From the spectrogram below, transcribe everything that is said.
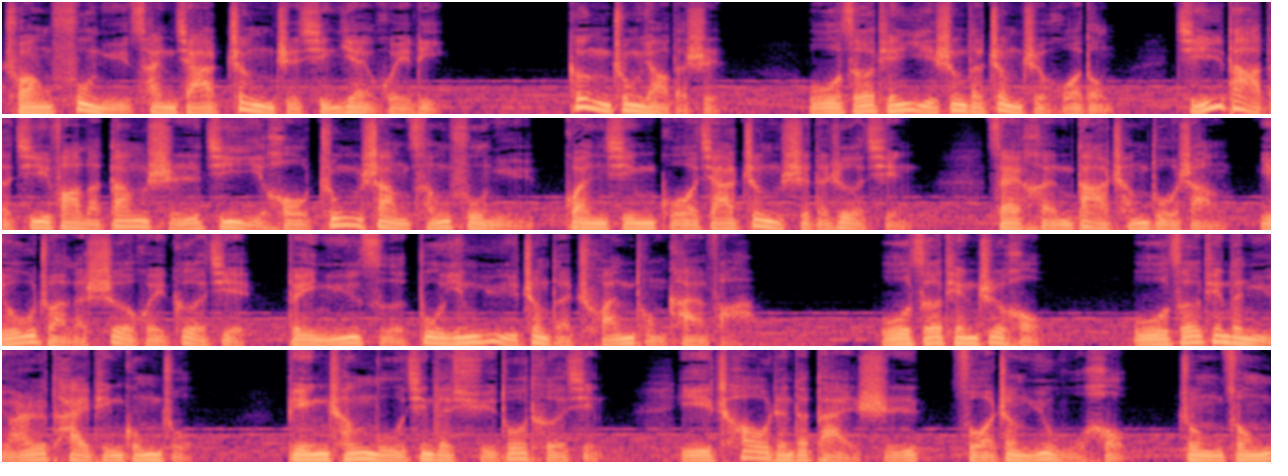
创妇女参加政治性宴会例。更重要的是，武则天一生的政治活动，极大地激发了当时及以后中上层妇女关心国家政事的热情，在很大程度上扭转了社会各界对女子不应育政的传统看法。武则天之后，武则天的女儿太平公主。秉承母亲的许多特性，以超人的胆识佐证于武后、中宗、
